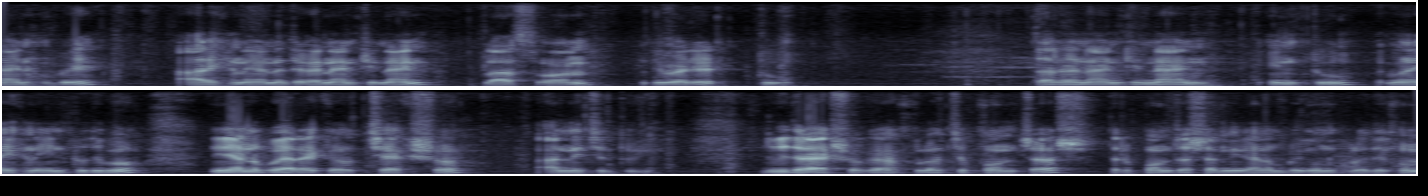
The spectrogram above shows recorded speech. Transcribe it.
নাইন হবে, আর এখানে এনের জায়গায় ninety nine plus one divided two তাহলে নাইনটি নাইন ইন্টু এবং এখানে ইন্টু দেবো। নিরানব্বই আর একে হচ্ছে একশো, আর নিচে দুই। দুই দ্বারা একশো করলে হচ্ছে পঞ্চাশ। তাহলে পঞ্চাশ আর নিরানব্বই গুণ করে দেখুন,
